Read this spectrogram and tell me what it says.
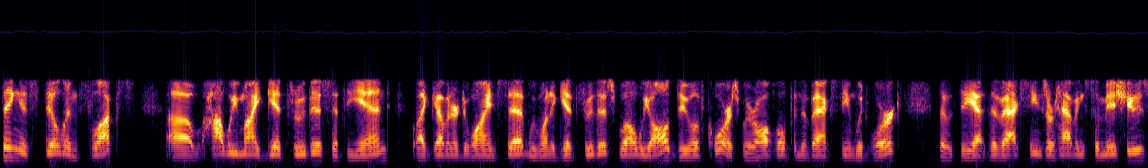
thing is still in flux uh, how we might get through this at the end. Like Governor DeWine said, we want to get through this. Well, we all do, of course. We were all hoping the vaccine would work. The, the, the vaccines are having some issues,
